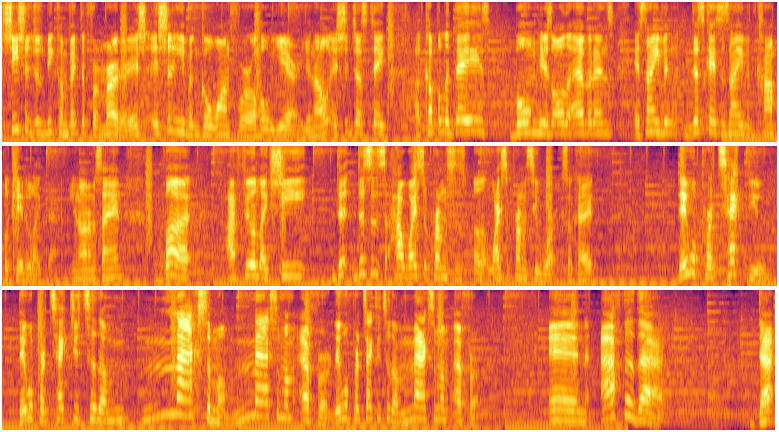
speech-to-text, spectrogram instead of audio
she should just be convicted for murder. It, it shouldn't even go on for a whole year, you know? It should just take a couple of days. Boom, here's all the evidence. It's not even, this case is not even complicated like that. You know what I'm saying? But I feel like she, th- this is how white supremacy, uh, white supremacy works, okay? They will protect you. They will protect you to the maximum, maximum effort. They will protect you to the maximum effort. And after that, that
